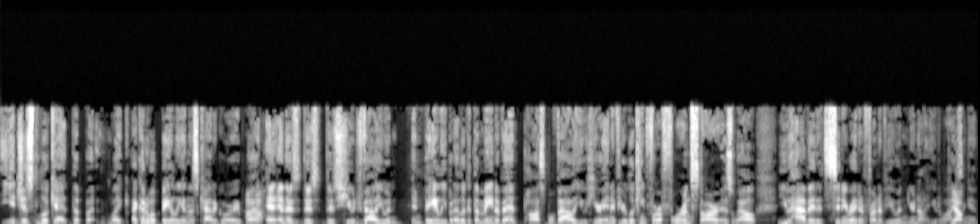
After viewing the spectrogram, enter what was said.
you just look at the like I could have put Bayley in this category, but Uh-huh. and, and there's there's there's huge value in in Bayley, but I look at the main event possible value here, and if you're looking for a foreign star as well, you have it. It's sitting right in front of you, and you're not utilizing it.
